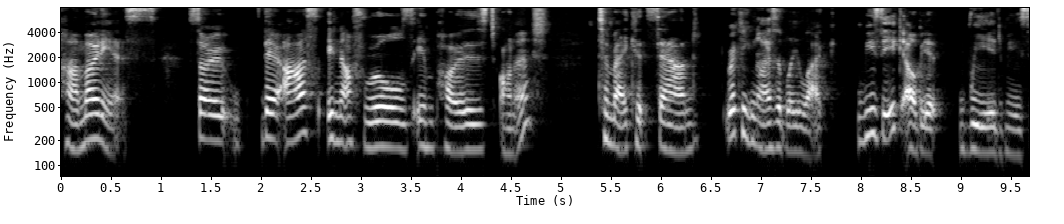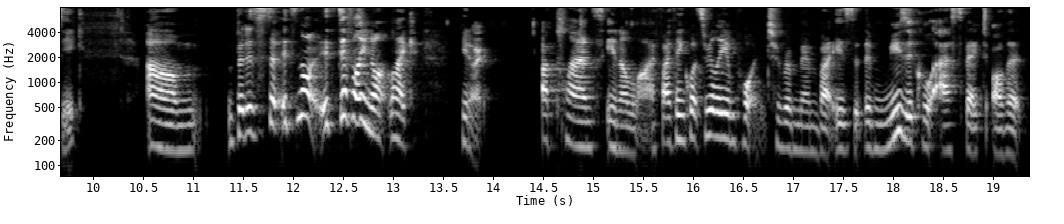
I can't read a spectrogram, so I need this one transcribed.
harmonious. So there are enough rules imposed on it to make it sound recognizably like music, albeit weird music. Um, but it's it's not it's definitely not like you know a plant's inner life. I think what's really important to remember is that the musical aspect of it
